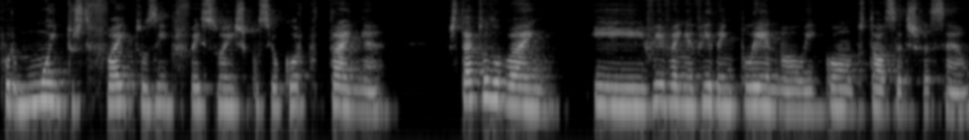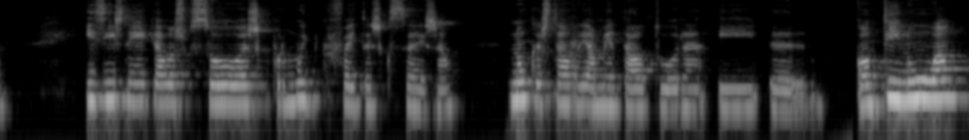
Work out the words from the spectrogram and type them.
por muitos defeitos e imperfeições que o seu corpo tenha, está tudo bem e vivem a vida em pleno e com total satisfação. Existem aquelas pessoas que, por muito perfeitas que sejam, nunca estão realmente à altura e eh, continuam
